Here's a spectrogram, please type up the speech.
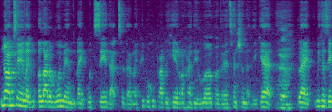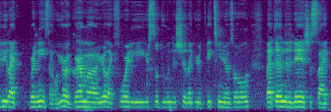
no, I'm saying like a lot of women like would say that to them, like people who probably hate on how they look or the attention that they get, Yeah. like because they'd be like Bernice, like, well, you're a grandma, you're like 40, you're still doing this shit, like you're 18 years old. But at the end of the day, it's just like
